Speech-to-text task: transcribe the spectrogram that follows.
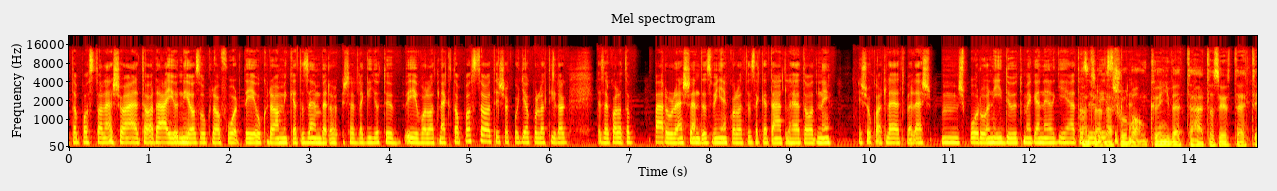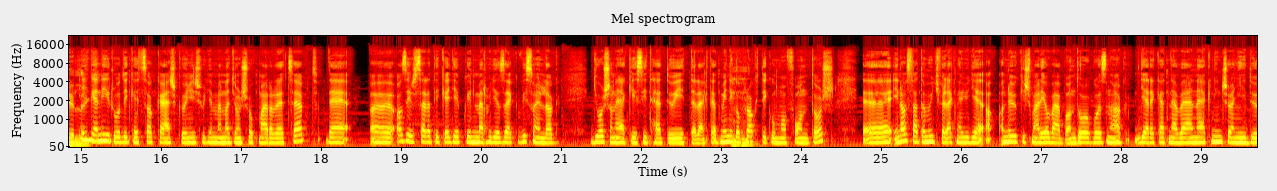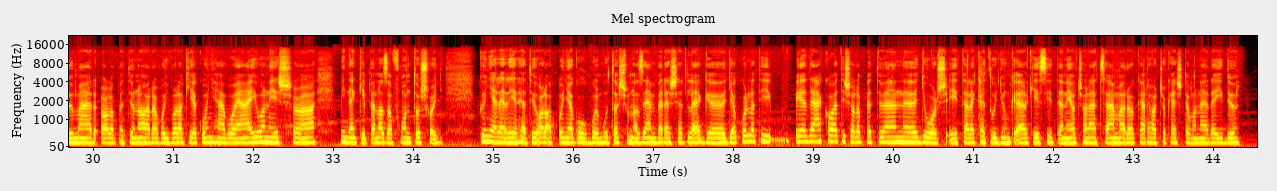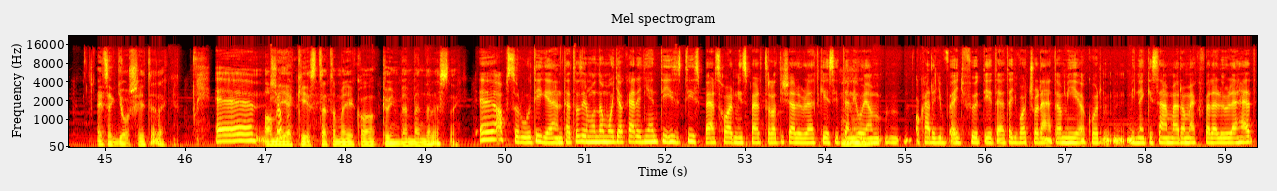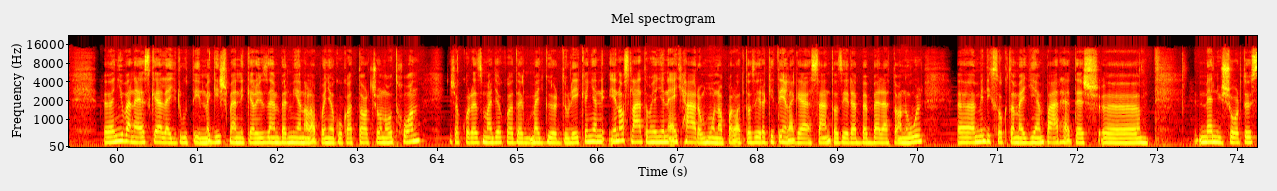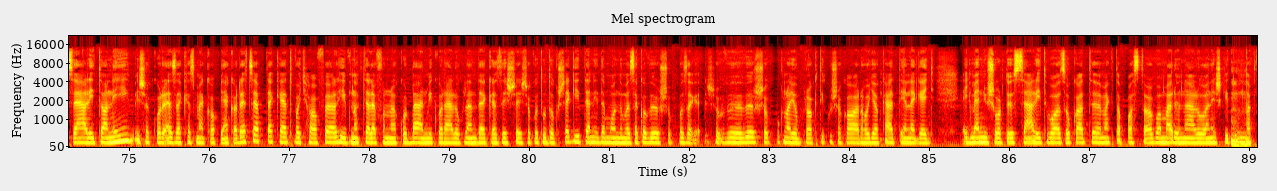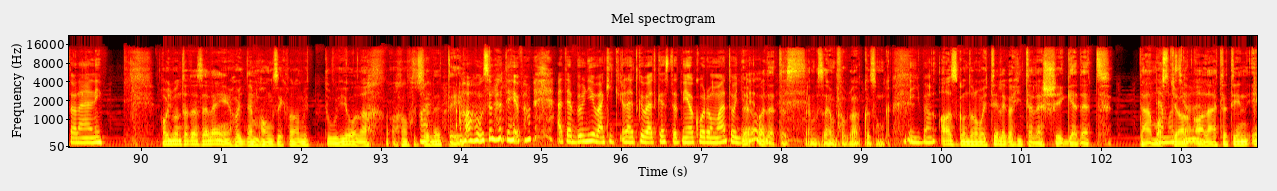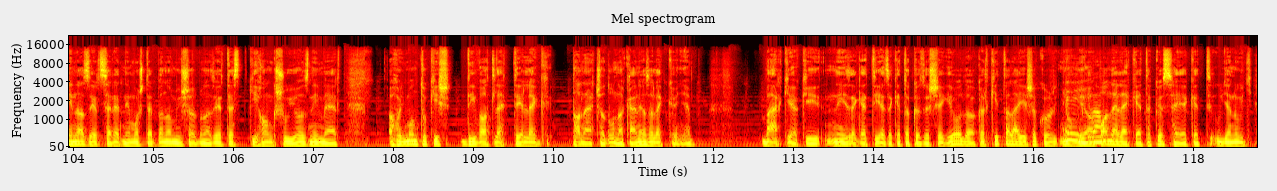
tapasztalása által rájönni azokra a fortéjokra, amiket az ember esetleg így a több év alatt megtapasztalt, és akkor gyakorlatilag ezek alatt a párórás rendezvények alatt ezeket át lehet adni és sokat lehet vele mm, spórolni időt, meg energiát az hát ő van könyvet, tehát azért te tényleg... Igen, íródik egy szakáskönyv is, ugye, mert nagyon sok már a recept, de Azért szeretik egyébként, mert hogy ezek viszonylag gyorsan elkészíthető ételek, tehát mindig a mhm. praktikum a fontos. Én azt látom ügyfeleknek, hogy ugye a nők is már javában dolgoznak, gyereket nevelnek, nincs annyi idő már alapvetően arra, hogy valaki a konyhába álljon, és mindenképpen az a fontos, hogy könnyen elérhető alapanyagokból mutasson az ember esetleg gyakorlati példákat, és alapvetően gyors ételeket tudjunk elkészíteni a család számára, akár ha csak este van erre idő. Ezek gyors ételek? E, amelyek sok... kész, tehát amelyek a könyvben benne lesznek? E, abszolút, igen. Tehát azért mondom, hogy akár egy ilyen 10, 10 perc, 30 perc alatt is elő lehet készíteni uh-huh. olyan, akár egy, egy főtételt, egy vacsorát, ami akkor mindenki számára megfelelő lehet. E, nyilván ehhez kell egy rutin, meg ismerni kell, hogy az ember milyen alapanyagokat tartson otthon, és akkor ez már gyakorlatilag megy gördülékenyen. Én azt látom, hogy egy egy-három hónap alatt azért, aki tényleg elszánt, azért ebbe beletanul. E, mindig szoktam egy ilyen párhetes menüsort összeállítani, és akkor ezekhez megkapják a recepteket, vagy ha felhívnak telefonon, akkor bármikor állok rendelkezésre, és akkor tudok segíteni, de mondom, ezek a workshopok, nagyon praktikusak arra, hogy akár tényleg egy, egy menüsort összeállítva azokat megtapasztalva már önállóan is ki uh-huh. tudnak találni. Hogy mondtad az elején, hogy nem hangzik valami túl jól a, a 25 év? A, a 25 év? Hát ebből nyilván ki lehet következtetni a koromat. Hogy Jó, de hát ezt nem, nem foglalkozunk. Így van. Azt gondolom, hogy tényleg a hitelességedet támasztja, támasztja alá. Tehát én, én azért szeretném most ebben a műsorban azért ezt kihangsúlyozni, mert ahogy mondtuk is, divat lett tényleg tanácsadónak állni, az a legkönnyebb bárki, aki nézegeti ezeket a közösségi oldalakat, kitalálja, és akkor nyomja a paneleket, a közhelyeket ugyanúgy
